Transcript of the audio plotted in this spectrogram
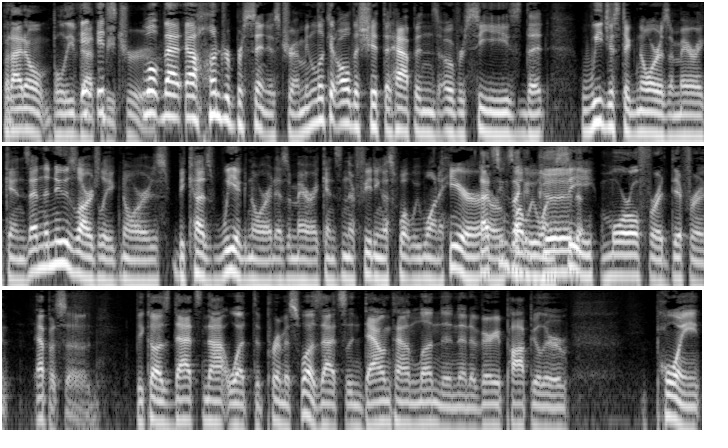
But I don't believe that to be true. Well, that hundred percent is true. I mean, look at all the shit that happens overseas that we just ignore as Americans, and the news largely ignores because we ignore it as Americans, and they're feeding us what we want to hear that or seems what like we a want to see. moral for a different episode because that's not what the premise was. That's in downtown London and a very popular point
